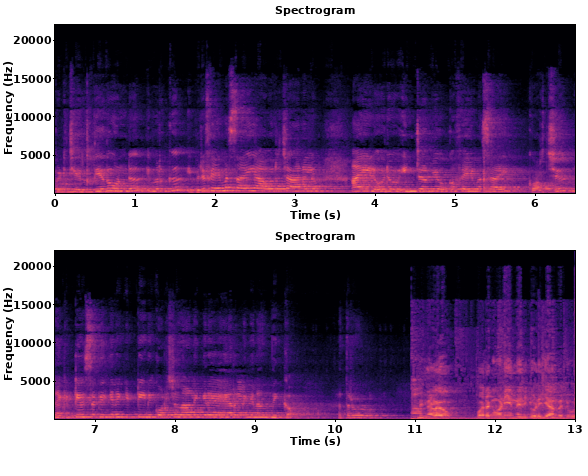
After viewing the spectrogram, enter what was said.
പിടിച്ചിരുത്തിയത് കൊണ്ട് ഇവർക്ക് ഇവർ ഫേമസ് ആയി ആ ഒരു ചാനലും ആ ഒരു ഇന്റർവ്യൂ ഒക്കെ ഫേമസ് ആയി. കുറച്ച് നെഗറ്റീവ്സ് ഒക്കെ ഇങ്ങനെ കിട്ടി ഇനി കുറച്ച് നാൾ ഇങ്ങനെ എയറിൽ ഇങ്ങനെ നിൽക്കാം. അത്രേ ഉള്ളൂ. നിങ്ങൾ എനിക്ക് വിളിക്കാൻ പറ്റുമോ.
